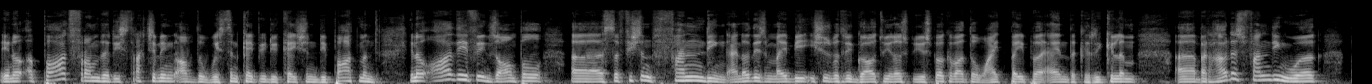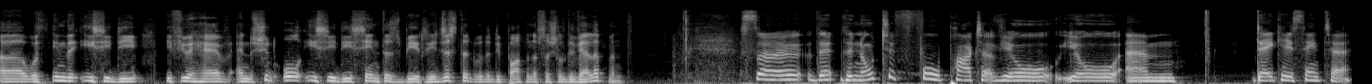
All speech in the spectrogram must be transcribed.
you know, apart from the restructuring of the Western Cape Education Department. You know, are there, for example, uh, sufficient funding? I know there's maybe issues with regard to, you know, you spoke about the white paper and the curriculum, uh, but how does funding work uh, within the ECD if you have, and should all ECD centers be registered with the Department of Social Development? So the the naught to four part of your your um, daycare center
